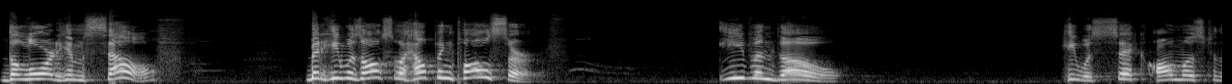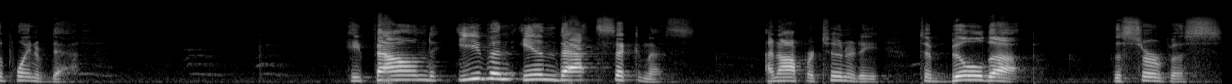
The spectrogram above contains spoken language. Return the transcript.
the Lord himself but he was also helping Paul serve. Even though he was sick almost to the point of death, he found, even in that sickness, an opportunity to build up the service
